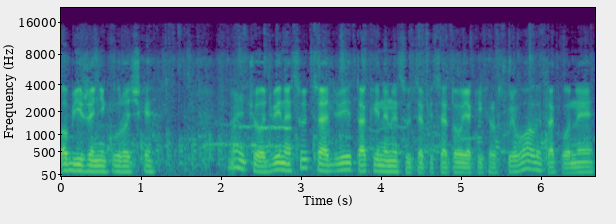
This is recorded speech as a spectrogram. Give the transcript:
обіжені курочки. Ну нічого, дві несуться, а дві так і не несуться після того, як їх розклювали, так вони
